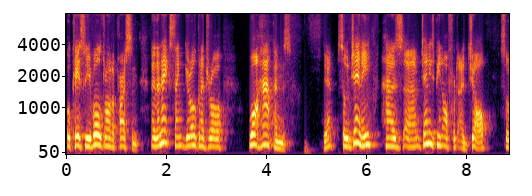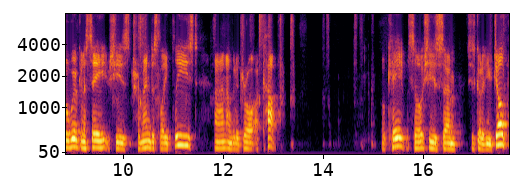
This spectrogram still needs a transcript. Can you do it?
Okay, so you've all drawn a person. Now the next thing, you're all going to draw what happens? Yeah. So Jenny has um, Jenny's been offered a job. So we're going to say she's tremendously pleased, and I'm going to draw a cup. Okay. So she's um, she's got a new job.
